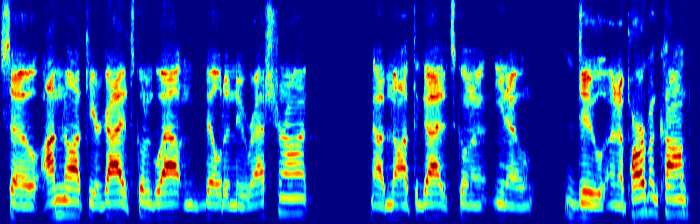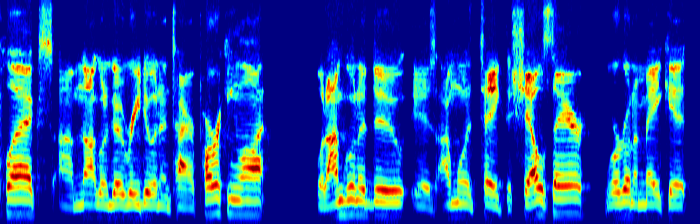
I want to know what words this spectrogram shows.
So I'm not your guy that's going to go out and build a new restaurant. I'm not the guy that's going to, you know, do an apartment complex. I'm not going to go redo an entire parking lot. What I'm going to do is I'm going to take the shells there. We're going to make it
